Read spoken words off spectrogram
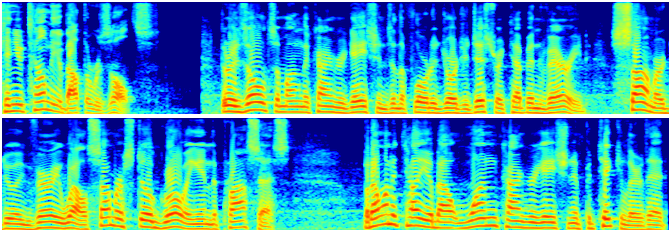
Can you tell me about the results? The results among the congregations in the Florida Georgia District have been varied. Some are doing very well, some are still growing in the process. But I want to tell you about one congregation in particular that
